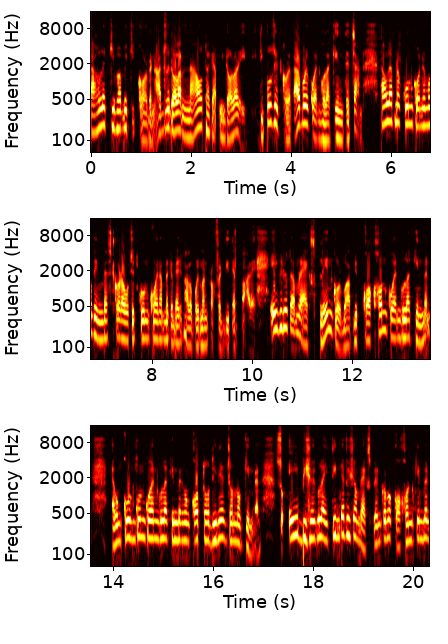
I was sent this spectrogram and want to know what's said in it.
তাহলে কীভাবে কি করবেন? আর যদি ডলার নাও থাকে, আপনি ডলার ডিপোজিট করে, তারপরে কয়েনগুলো কিনতে চান, তাহলে আপনার কোন কয়েনের মধ্যে ইনভেস্ট করা উচিত, কোন কয়েন আপনাকে বেশ ভালো পরিমাণ প্রফিট দিতে পারে? এই ভিডিওতে আমরা এক্সপ্লেন করব আপনি কখন কয়েনগুলো কিনবেন এবং কোন কোন কয়েনগুলো কিনবেন এবং কত দিনের জন্য কিনবেন। সো এই বিষয়গুলো, এই তিনটা বিষয় আমরা এক্সপ্লেন করব, কখন কিনবেন,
